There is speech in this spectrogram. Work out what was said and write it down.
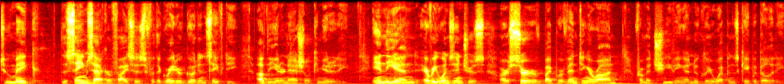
to make the same sacrifices for the greater good and safety of the international community. In the end, everyone's interests are served by preventing Iran from achieving a nuclear weapons capability.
